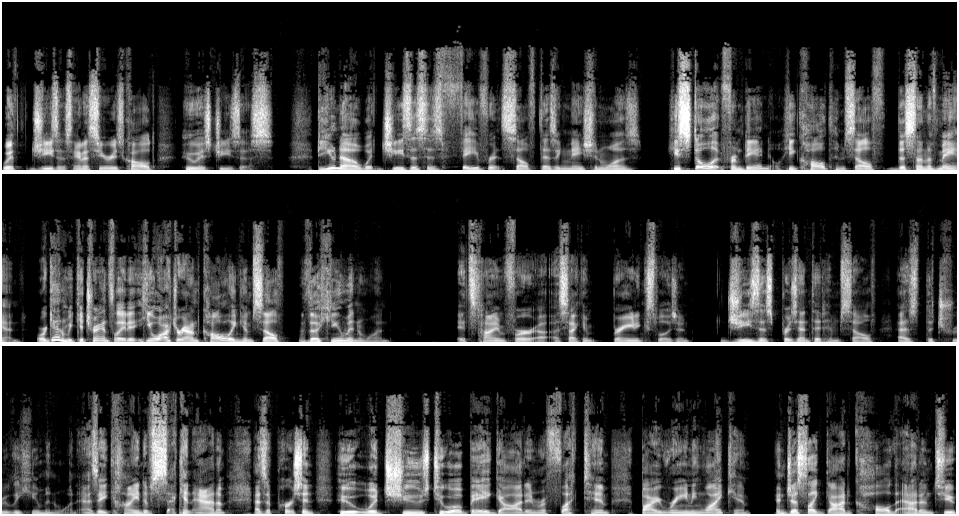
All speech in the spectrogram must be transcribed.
with Jesus and a series called Who is Jesus? Do you know what Jesus' favorite self designation was? He stole it from Daniel. He called himself the Son of Man. Or again, we could translate it, he walked around calling himself the human one. It's time for a second brain explosion. Jesus presented himself as the truly human one, as a kind of second Adam, as a person who would choose to obey God and reflect him by reigning like him. And just like God called Adam to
